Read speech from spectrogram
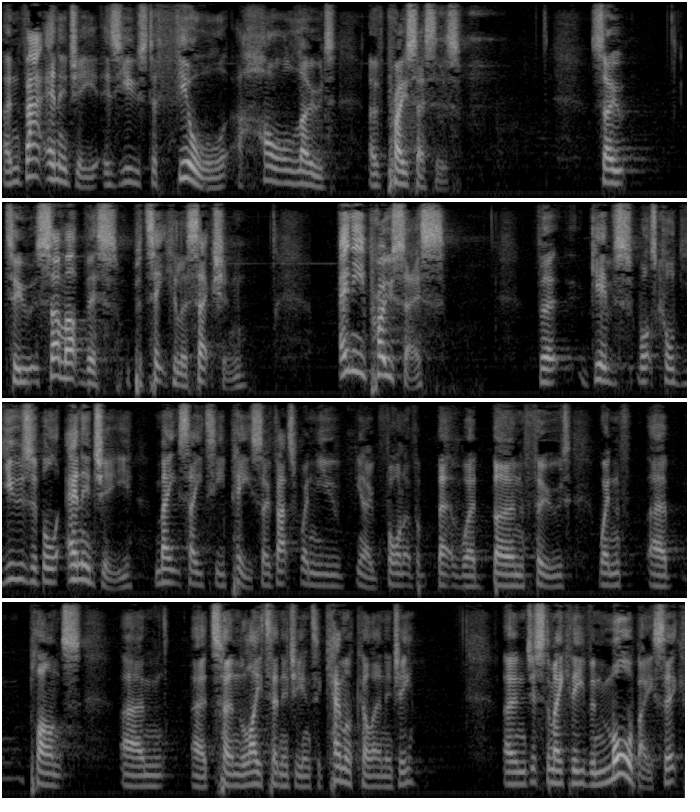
And that energy is used to fuel a whole load of processes. So to sum up this particular section, any process that gives what's called usable energy makes ATP. So that's when you, you know, for want of a better word, burn food, when uh, plants um, uh, turn light energy into chemical energy. And just to make it even more basic,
